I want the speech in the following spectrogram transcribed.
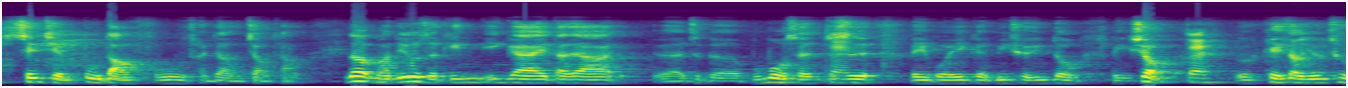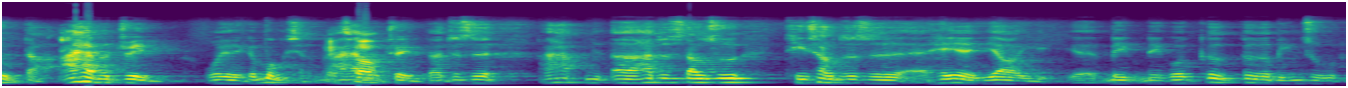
先前布道服务传教的教堂。那马丁路德金应该大家呃这个不陌生，就是美国一个民权运动领袖。对，可以上 YouTube 打。I have a dream，我有一个梦想，I have a dream，那就是啊呃他就是当初提倡就是黑人要以呃美美国各各个民族，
